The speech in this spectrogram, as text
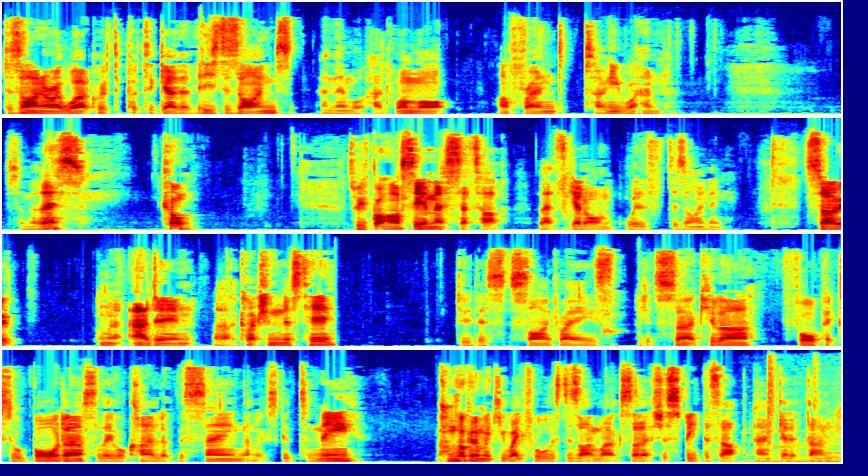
designer I work with to put together these designs. And then we'll add one more, our friend Tony Wan. Some of this. Cool. So we've got our CMS set up. Let's get on with designing. So I'm going to add in a collection list here. Do this sideways, make it circular four pixel border, so they all kind of look the same. That looks good to me. I'm not going to make you wait for all this design work, so let's just speed this up and get it done.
